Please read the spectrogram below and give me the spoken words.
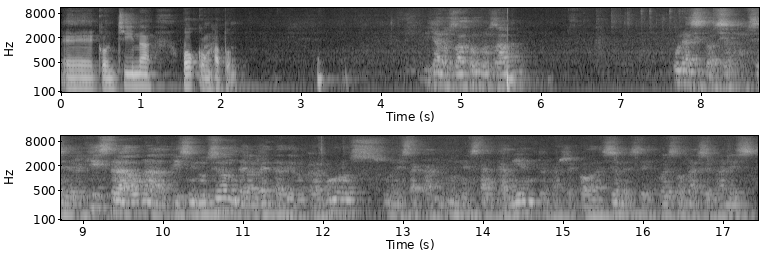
eh, con China o con Japón. Ya los datos nos dan una situación. Se registra una disminución de la renta de hidrocarburos, un estancamiento en las recaudaciones de impuestos nacionales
